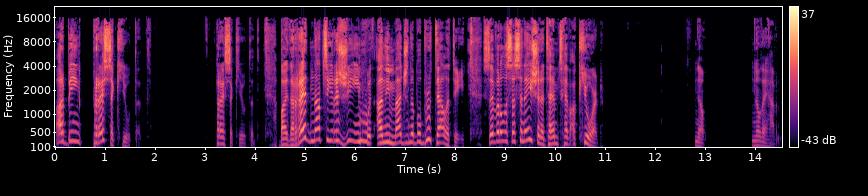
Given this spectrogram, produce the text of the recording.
are being persecuted persecuted by the Red Nazi regime with unimaginable brutality. Several assassination attempts have occurred. No. No, they haven't.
